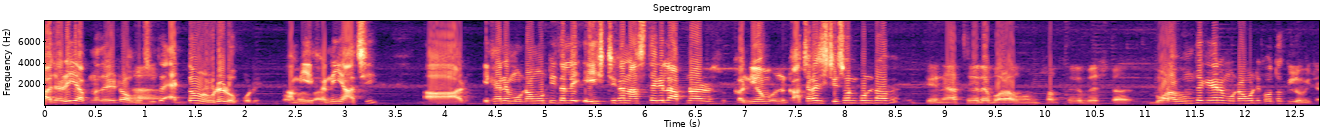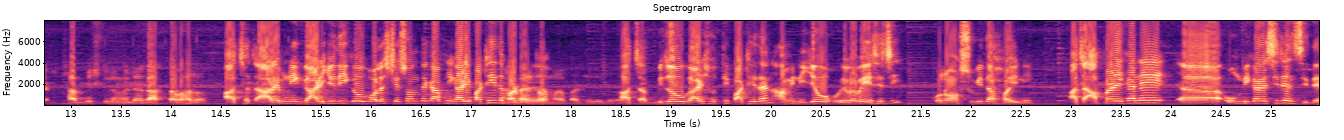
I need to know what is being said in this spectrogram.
বাজারেই আপনাদের এটা হ্যাঁ। অবস্থিত একদম রোডের ওপরে। আমি এখানেই আছি। আর এখানে মোটামুটি তাহলে এই স্টেশন আসতে গেলে আপনার নিয়ম কাছাকাছি স্টেশন কোনটা হবে? ট্রেনে আসতে গেলে বড়াভূম সব থেকে বেস্ট হয়। বড়াভূম থেকে এখানে মোটামুটি কত কিলোমিটার? ছাব্বিশ কিলোমিটার রাস্তা ভালো। আচ্ছা আচ্ছা। আর এমনি গাড়ি যদি কেউ বলে স্টেশন থেকে আপনি গাড়ি পাঠিয়ে দিতে পারবেন আমরা পাঠিয়ে দিতে আচ্ছা বিজয়বাবু গাড়ি সত্যি পাঠিয়ে দেন। আমি নিজেও এভাবে এসেছি কোনো অসুবিধা হয়নি। আচ্ছা আপনার এখানে অম্বিকা রেসিডেন্সিতে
